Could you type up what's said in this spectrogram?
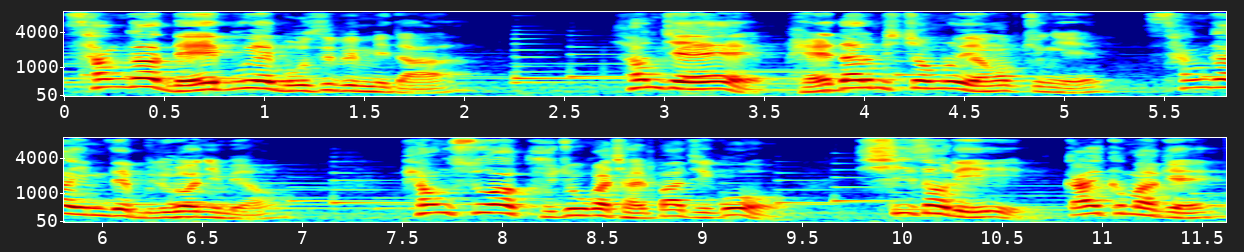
상가 내부의 모습입니다. 현재 배달 음식점으로 영업 중인 상가 임대 물건이며 평수와 구조가 잘 빠지고 시설이 깔끔하게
